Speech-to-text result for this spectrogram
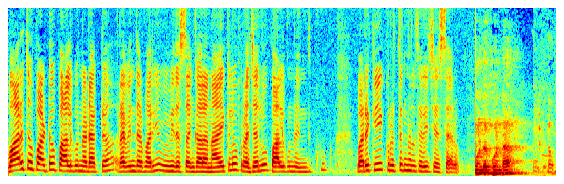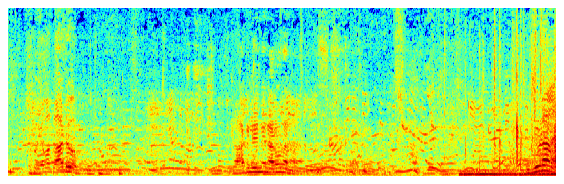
వారితో పాటు పాల్గొన్న డాక్టర్ రవీందర్ మరియు వివిధ సంఘాల నాయకులు ప్రజలు పాల్గొనేందుకు వారికి కృతజ్ఞతలు తెలియజేశారు. ఉండకుండా ఘాటు లేని నడవదన్న చూడాలి.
